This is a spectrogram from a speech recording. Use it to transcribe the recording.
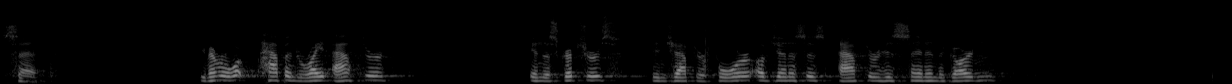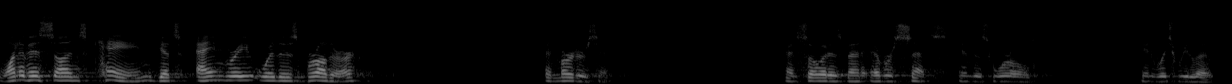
sinned. Do you remember what happened right after in the scriptures in chapter 4 of Genesis, after his sin in the garden? One of his sons, Cain, gets angry with his brother and murders him. And so it has been ever since in this world in which we live.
